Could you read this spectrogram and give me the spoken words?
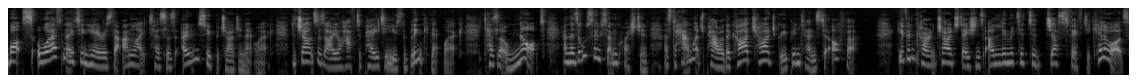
What's worth noting here is that unlike Tesla's own supercharger network, the chances are you'll have to pay to use the Blink network, Tesla or not, and there's also some question as to how much power the Car Charge Group intends to offer. Given current charge stations are limited to just 50 kilowatts,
